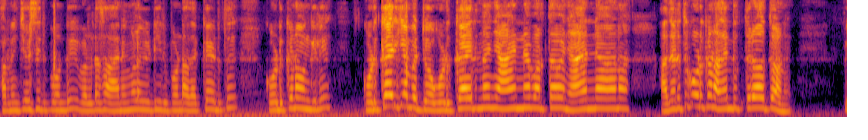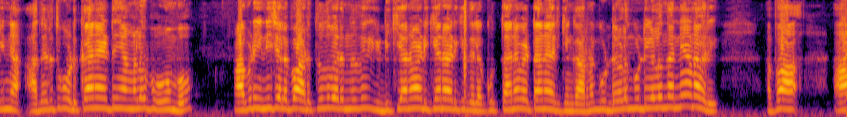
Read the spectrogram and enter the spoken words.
ഫർണിച്ചേഴ്സ് ഇരിപ്പുണ്ട് ഇവളുടെ സാധനങ്ങൾ വീട്ടിൽ ഇരിപ്പുണ്ട് അതൊക്കെ എടുത്ത് കൊടുക്കണമെങ്കിൽ കൊടുക്കാതിരിക്കാൻ പറ്റുമോ കൊടുക്കാതിരുന്ന ഞാൻ എന്നെ ഭർത്താവ് ഞാൻ എന്നാണ്? അതെടുത്ത് കൊടുക്കണം അതിന്റെ ഉത്തരവാദിത്തമാണ് പിന്നെ അതെടുത്ത് കൊടുക്കാനായിട്ട് ഞങ്ങൾ പോകുമ്പോൾ അവിടെ ഇനി ചിലപ്പോൾ അടുത്തത് വരുന്നത് ഇടിക്കാനോ അടിക്കാനോ ആയിരിക്കത്തില്ല കുത്താനോ വെട്ടാനോ ആയിരിക്കും. കാരണം ഗുഡ്ഡകളും കുട്ടികളും തന്നെയാണ് അവർ അപ്പോൾ ആ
